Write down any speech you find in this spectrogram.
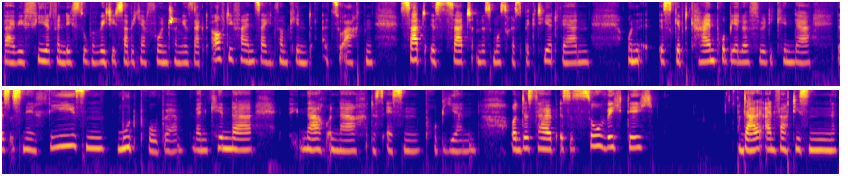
bei wie viel finde ich super wichtig, das habe ich ja vorhin schon gesagt, auf die feinen Zeichen vom Kind zu achten. Satt ist satt und es muss respektiert werden. Und es gibt kein Probierlöffel, die Kinder. Das ist eine riesen Mutprobe, wenn Kinder nach und nach das Essen probieren. Und deshalb ist es so wichtig, da einfach diesen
